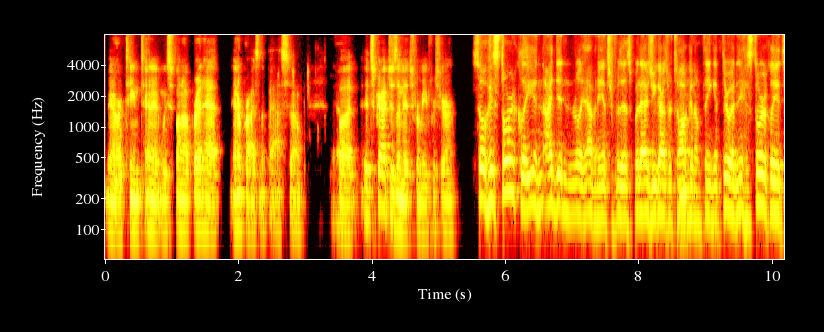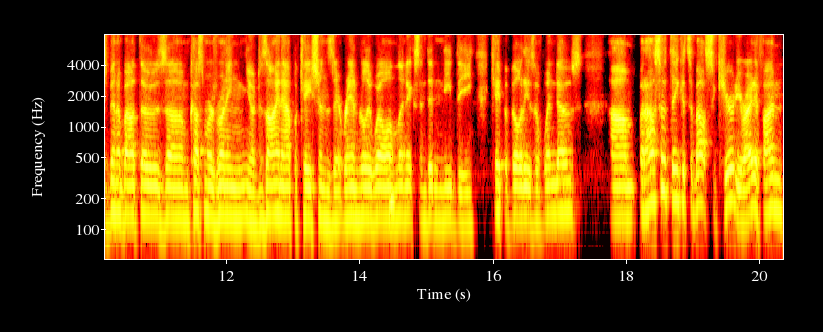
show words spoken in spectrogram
you know, our team tenant. We spun up Red Hat Enterprise in the past, so Yeah. but it scratches an itch for me for sure. So historically, and I didn't really have an answer for this, but as you guys were talking, mm-hmm. I'm thinking through it. Historically, it's been about those um, customers running, you know, design applications that ran really well on mm-hmm. Linux and didn't need the capabilities of Windows. Um, but I also think it's about security, right? If I'm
